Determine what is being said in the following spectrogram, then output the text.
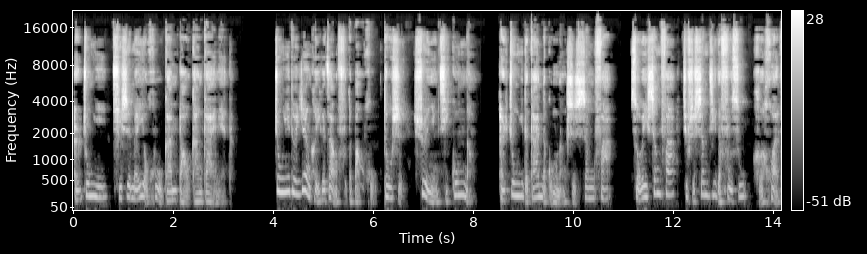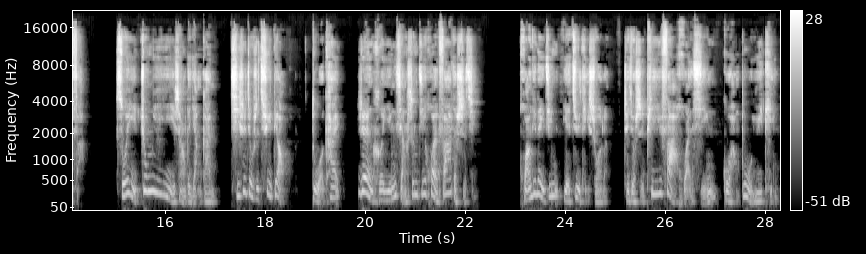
而中医其实没有护肝保肝概念的。中医对任何一个脏腑的保护都是顺应其功能，而中医的肝的功能是生发。所谓生发，就是生机的复苏和焕发。所以，中医意义上的养肝，其实就是去掉、躲开任何影响生机焕发的事情。《黄帝内经》也具体说了，这就是披发缓行，广布于庭。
